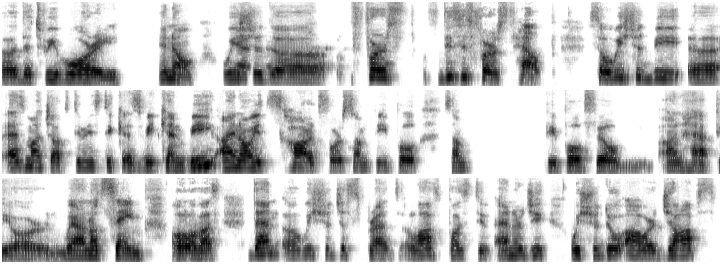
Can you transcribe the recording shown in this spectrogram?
uh, that we worry you know we Yeah. should uh, first this is first help. So we should be uh, as much optimistic as we can be. I know it's hard for some people some people feel unhappy or we are not same all of us. Then uh, we should just spread love positive energy. We should do our jobs.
